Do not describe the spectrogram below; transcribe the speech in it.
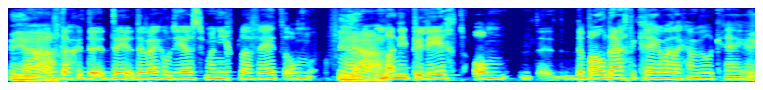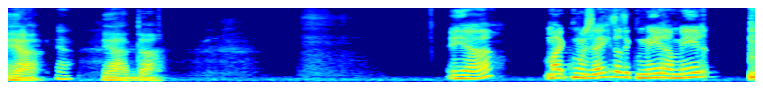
ja, of dat je de, de, de weg op de juiste manier plaveit om, of ja, Ja. manipuleert om de, de bal daar te krijgen waar dat je hem wil krijgen. Ja. Ja. ja, dat. Ja, maar ik moet zeggen dat ik meer en meer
